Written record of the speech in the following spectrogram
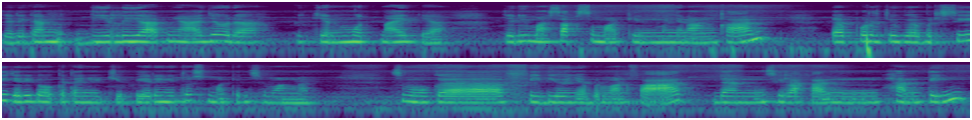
Jadi kan dilihatnya aja udah bikin mood naik ya jadi masak semakin menyenangkan dapur juga bersih jadi kalau kita nyuci piring itu semakin semangat. Semoga videonya bermanfaat dan silahkan hunting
